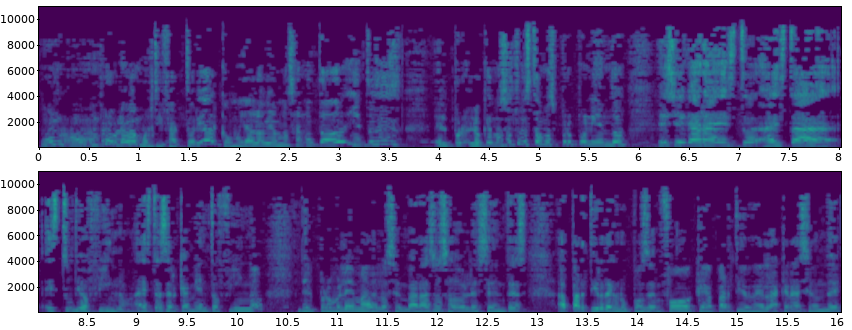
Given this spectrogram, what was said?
un, un problema multifactorial, como ya lo habíamos anotado, y entonces el, lo que nosotros estamos proponiendo es llegar a esto, a este estudio fino, a este acercamiento fino del problema de los embarazos adolescentes a partir de grupos de enfoque, a partir de la creación de,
